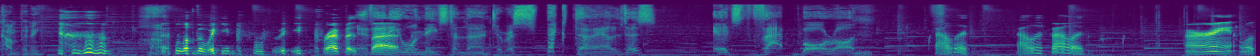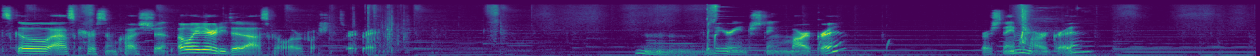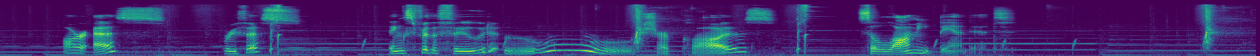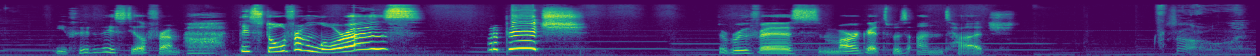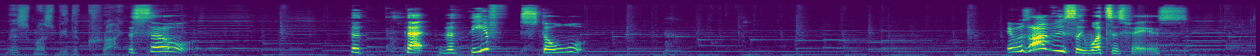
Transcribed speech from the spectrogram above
company? I love the way he, pre- he prefaced If that. anyone needs to learn to respect their elders, it's that moron. Valid. Valid, valid. Alright, let's go ask her some questions. Oh, I already did ask all our questions. Right, right. Hmm, very interesting. Margaret. First name, Margaret. R.S. Rufus. Thanks for the food. Ooh, sharp claws. Salami bandit. Eve, who did they steal from? they stole from Laura's? What a bitch! The Rufus, Margaret's was untouched. So, this must be the crime. So, the that the thief stole. It was obviously what's his face,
